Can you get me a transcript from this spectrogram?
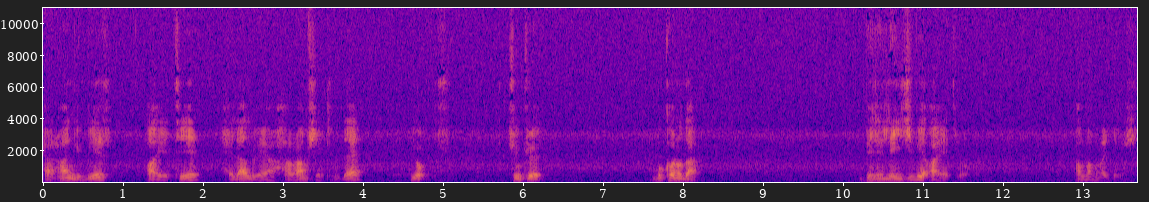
herhangi bir ayeti helal veya haram şeklinde yoktur. Çünkü bu konuda belirleyici bir ayet yok. Anlamına gelir.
